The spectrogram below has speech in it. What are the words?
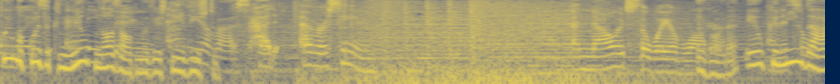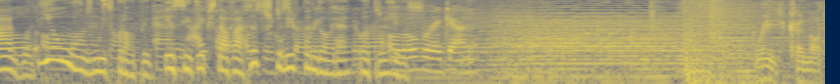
Foi uma coisa que nenhum de nós alguma vez tinha visto. Agora é o caminho da água e é um mundo muito próprio. Eu senti que estava a redescobrir Pandora outra vez. We cannot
